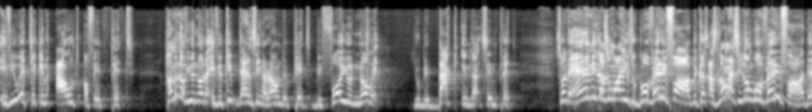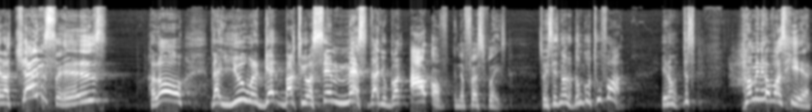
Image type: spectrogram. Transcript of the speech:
if you were taken out of a pit, how many of you know that if you keep dancing around the pit, before you know it, you'll be back in that same pit? So the enemy doesn't want you to go very far because as long as you don't go very far, there are chances, hello, that you will get back to your same mess that you got out of in the first place. So he says, no, no, don't go too far. You know, just how many of us here,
